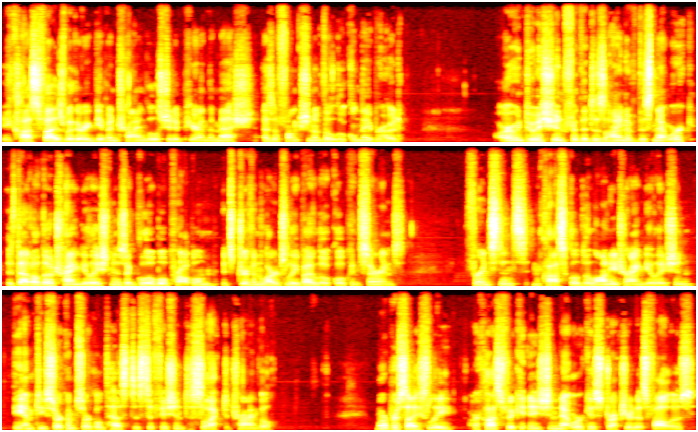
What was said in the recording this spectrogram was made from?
It classifies whether a given triangle should appear in the mesh as a function of the local neighborhood. Our intuition for the design of this network is that although triangulation is a global problem, it's driven largely by local concerns. For instance, in classical Delaunay triangulation, the empty circumcircle test is sufficient to select a triangle. More precisely, our classification network is structured as follows.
